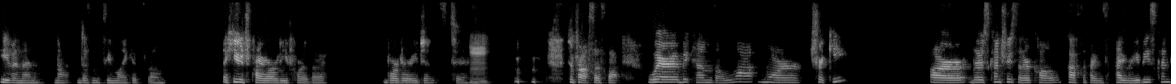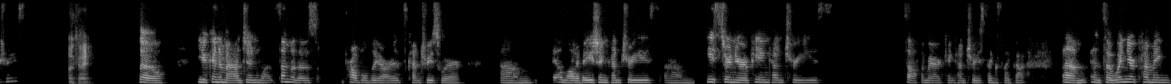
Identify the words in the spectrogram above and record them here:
even then, not doesn't seem like it's um, a huge priority for the border agents to Mm. to process that. Where it becomes a lot more tricky are there's countries that are called classified as high rabies countries. Okay. So you can imagine what some of those probably are. It's countries where um, a lot of Asian countries, um, Eastern European countries, South American countries, things like that. Um, and so when you're coming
